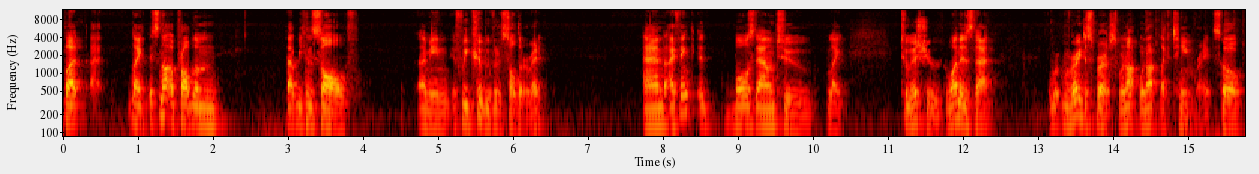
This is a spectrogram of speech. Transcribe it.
but uh, like it's not a problem that we can solve. I mean, if we could, we would have solved it already. And I think it boils down to like two issues. One is that we're, we're very dispersed. We're not we're not like a team, right? So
